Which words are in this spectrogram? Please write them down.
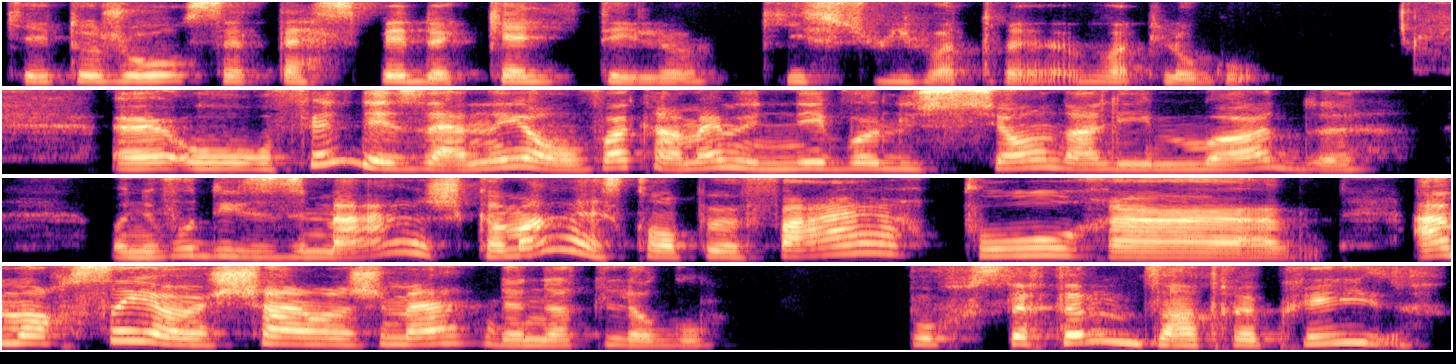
qu'il y ait toujours cet aspect de qualité-là qui suit votre, votre logo. Euh, au fil des années, on voit quand même une évolution dans les modes au niveau des images. Comment est-ce qu'on peut faire pour euh, amorcer un changement de notre logo? Pour certaines entreprises,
